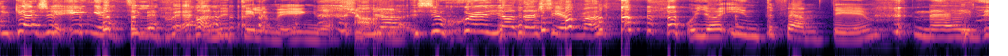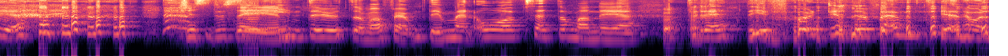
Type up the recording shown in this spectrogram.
du kanske är yngre till och med. Han är till och med yngre. 27. Ja, 27, ja där ser man. Och jag är inte 50. Nej, det, Just du ser saying. inte ut att vara 50 men oavsett om man är 30, 40 eller 50 eller vad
